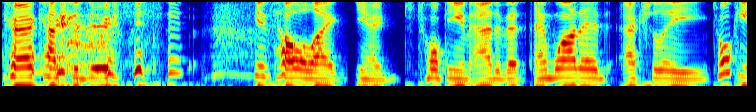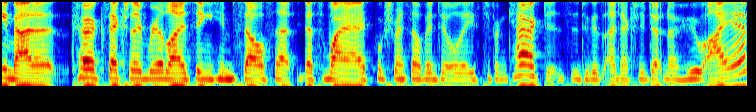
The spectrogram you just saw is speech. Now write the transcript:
Kirk has to do his, his whole like you know talking him out of it and while they're actually talking about it Kirk's actually realizing himself that that's why I push myself into all these different characters is because I actually don't know who I am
